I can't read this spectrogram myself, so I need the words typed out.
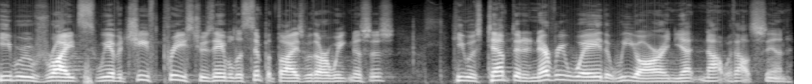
Hebrews writes, We have a chief priest who's able to sympathize with our weaknesses. He was tempted in every way that we are, and yet not without sin.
